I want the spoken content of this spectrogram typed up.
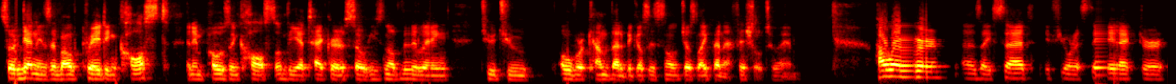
So again, it's about creating cost and imposing cost on the attacker so he's not willing to, to overcome that because it's not just like beneficial to him. However, as I said, if you're a state actor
